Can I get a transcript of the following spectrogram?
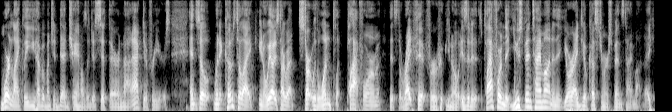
more than likely, you have a bunch of dead channels that just sit there and not active for years. And so when it comes to like, you know, we always talk about start with one pl- platform that's the right fit for, you know, is it a platform that you spend time on and that your ideal customer spends time on? Like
